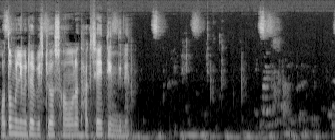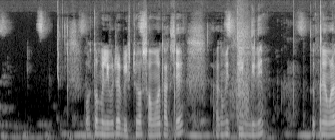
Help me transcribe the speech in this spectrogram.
কত মিলিমিটার বৃষ্টি হওয়ার সম্ভাবনা থাকছে এই তিন দিনে। কত মিলিমিটার বৃষ্টি হওয়ার সম্ভাবনা থাকছে আগামী তিন দিনে? তো এখানে আমরা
